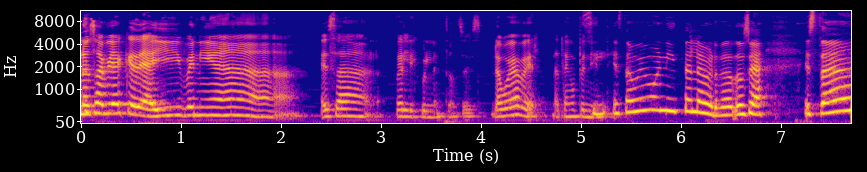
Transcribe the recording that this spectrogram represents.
no sabía que de ahí venía esa película, entonces la voy a ver, la tengo Sí, pendiente. está muy bonita, la verdad. O sea, está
